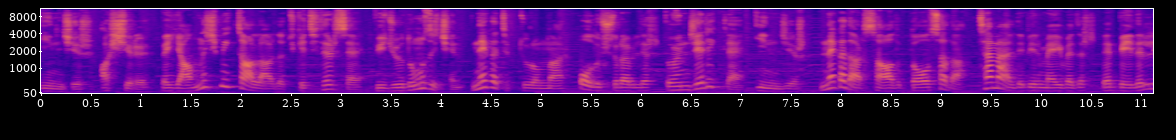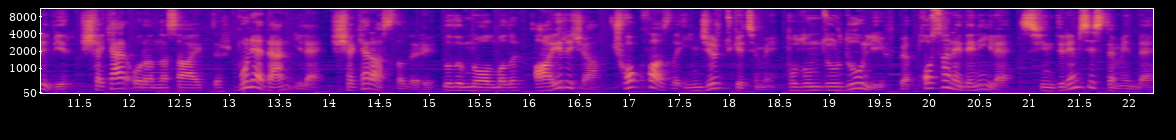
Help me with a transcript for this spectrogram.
İncir aşırı ve yanlış miktarlarda tüketilirse vücudumuz için negatif durumlar oluşturabilir. Öncelikle incir ne kadar sağlıklı olsa da temelde bir meyvedir ve belirli bir şeker oranına sahiptir. Bu neden ile şeker hastaları ılımlı olmalı. Ayrıca çok fazla incir tüketimi bulundurduğu lif ve posa nedeniyle sindirim sisteminde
